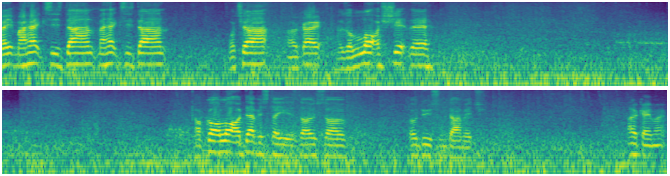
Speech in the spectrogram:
Mate, my hex is down. My hex is down. Watch out. Okay. There's a lot of shit there. I've got a lot of devastators though, so they'll do some damage. Okay, mate.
